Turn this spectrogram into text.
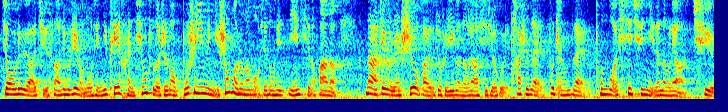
焦虑啊、沮丧，就是这种东西，你可以很清楚的知道，不是因为你生活中的某些东西引起的话呢，那这个人十有八九就是一个能量吸血鬼，他是在不停在通过吸取你的能量去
